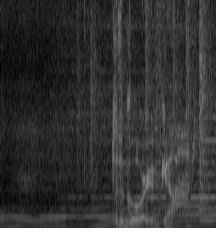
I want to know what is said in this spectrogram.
to the glory of God.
